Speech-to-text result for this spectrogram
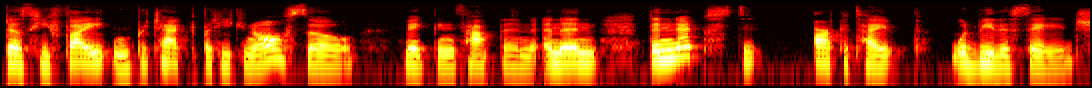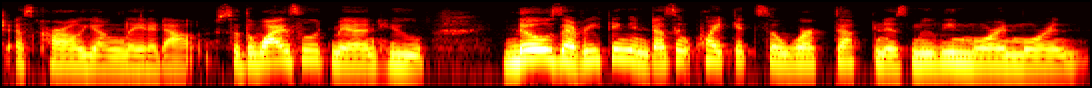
does he fight and protect, but he can also make things happen. And then the next archetype would be the sage, as Carl Jung laid it out. So the wise old man who knows everything and doesn't quite get so worked up and is moving more and more in,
